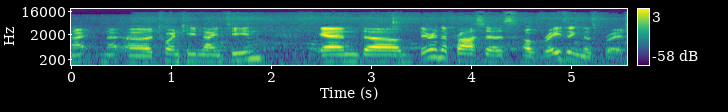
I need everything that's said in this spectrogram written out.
uh, 2019 and uh, they're in the process of raising this bridge.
